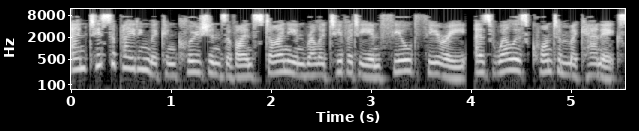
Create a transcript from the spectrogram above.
Anticipating the conclusions of Einsteinian relativity and field theory, as well as quantum mechanics,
